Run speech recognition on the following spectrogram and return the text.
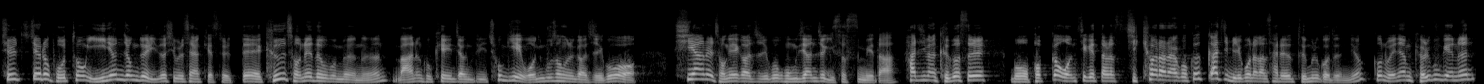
실제로 보통 2년 정도의 리더십을 생각했을 때 그 전에도 보면은 많은 국회의장들이 초기에 원구성을 가지고 시한을 정해가지고 공지한 적이 있었습니다. 하지만 그것을 뭐 법과 원칙에 따라서 지켜라라고 끝까지 밀고 나간 사례도 드물거든요. 그건 왜냐하면 결국에는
